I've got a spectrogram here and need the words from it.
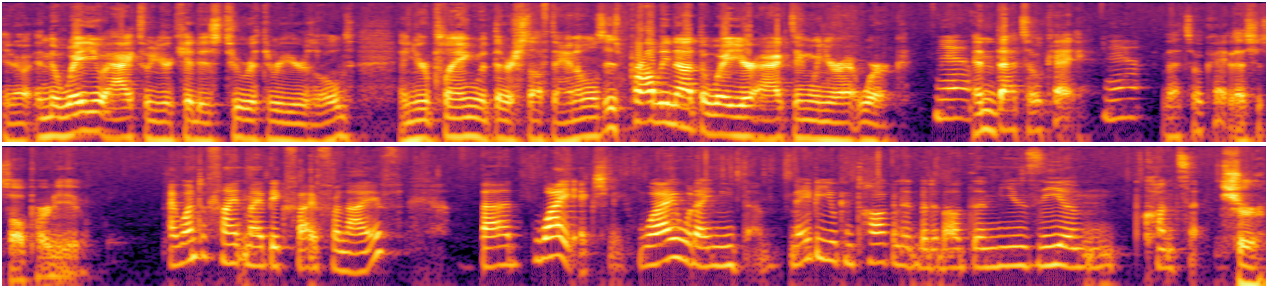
You know, and the way you act when your kid is two or three years old and you're playing with their stuffed animals is probably not the way you're acting when you're at work. Yeah. And that's okay. Yeah. That's okay. That's just all part of you. I want to find my big five for life, but why actually? Why would I need them? Maybe you can talk a little bit about the museum concept. Sure.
